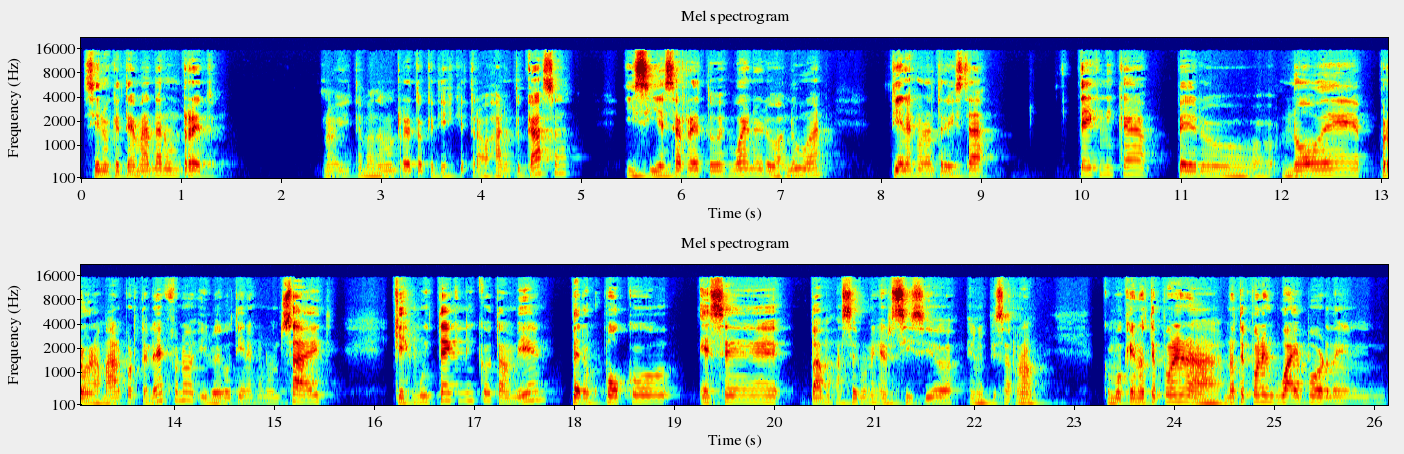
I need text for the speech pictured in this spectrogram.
sino que te mandan un reto. ¿no? Y te mandan un reto que tienes que trabajar en tu casa y si ese reto es bueno y lo evalúan, tienes una entrevista técnica, pero no de programar por teléfono, y luego tienes un on-site que es muy técnico también, pero poco ese vamos a hacer un ejercicio en el pizarrón. Como que no te ponen a, no te ponen whiteboarding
